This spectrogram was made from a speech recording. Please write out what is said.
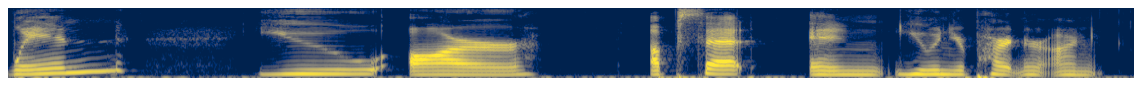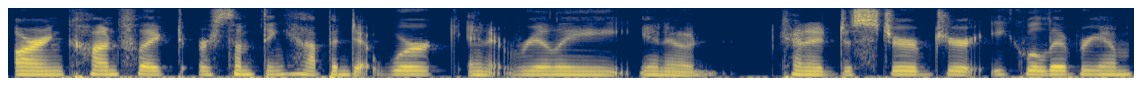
when you are upset and you and your partner are, are in conflict or something happened at work and it really, you know, kind of disturbed your equilibrium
